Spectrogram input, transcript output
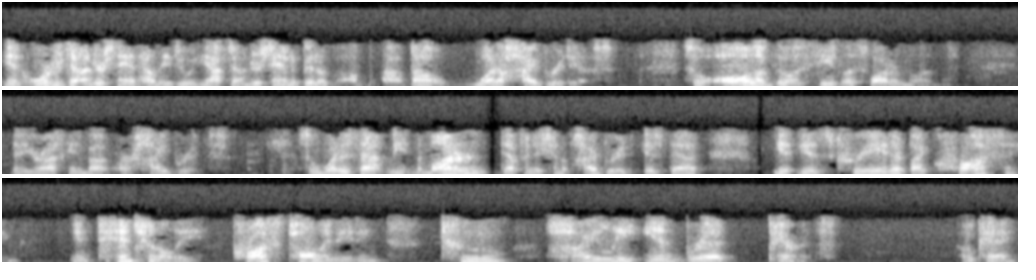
in order to understand how they do it, you have to understand a bit of, about what a hybrid is. So all of those seedless watermelons that you're asking about are hybrids. So what does that mean? The modern definition of hybrid is that it is created by crossing, intentionally cross-pollinating two highly inbred parents. Okay?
